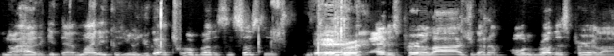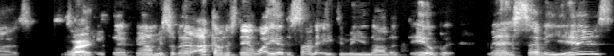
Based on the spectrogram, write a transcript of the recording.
you know, I had to get that money because you know you got twelve brothers and sisters. Yeah, bro. Dad is paralyzed. You got an older brother that's paralyzed. So Right. get That family. So that I can understand why he had to sign an eighteen million dollar deal. But man, seven years,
